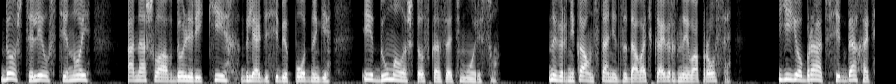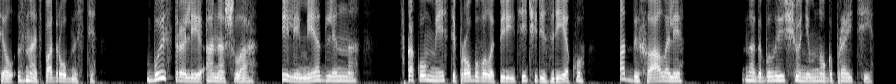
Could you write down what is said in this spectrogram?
Дождь лил стеной, она шла вдоль реки, глядя себе под ноги, и думала, что сказать Морису. Наверняка он станет задавать каверзные вопросы. Ее брат всегда хотел знать подробности. Быстро ли она шла или медленно — в каком месте пробовала перейти через реку, отдыхала ли. Надо было еще немного пройти.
